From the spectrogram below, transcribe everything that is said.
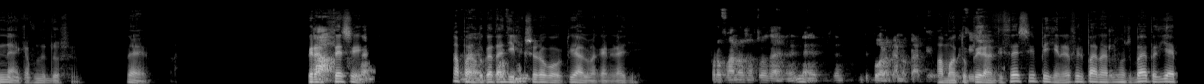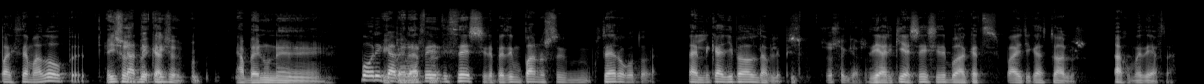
Ναι, και αφού δεν το έφερε. Ναι. Πήρα Α, τη θέση. ναι. Να πάει να Ναι, το καταγγείλει, προφανώς. ξέρω εγώ. Τι άλλο να κάνει εκεί. Προφανώς αυτό θα είναι. Ναι, δεν, δεν μπορώ να κάνω κάτι. Άμα του Βοηθήσω. πήραν τη θέση, πήγαινε. Ρε φίλε, πάει να λύσουμε στην πάει, παιδιά, υπάρχει θέμα εδώ. Ε, Ίσως, Κάντε μπε- κάτι. ίσως να μπαίνουν. Μπορεί κάποιος να Υπεράσπιση. πήρε τη θέση, ρε παιδί μου, πάνω στη. Ξέρω εγώ τώρα. Τα ελληνικά γήπεδα όλα τα βλέπεις. Σωστό κι αυτό. Διαρκεία εσύ δεν μπορεί να κάτσεις. Πάει και κάθε το άλλος. Τα έχουμε δει αυτά.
